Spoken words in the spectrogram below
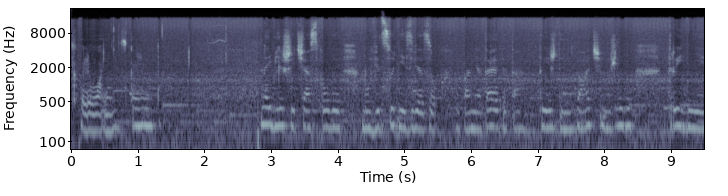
хвилювання, скажімо так. Найбільший час, коли був відсутній зв'язок. Ви пам'ятаєте, там тиждень, два чи можливо три дні.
